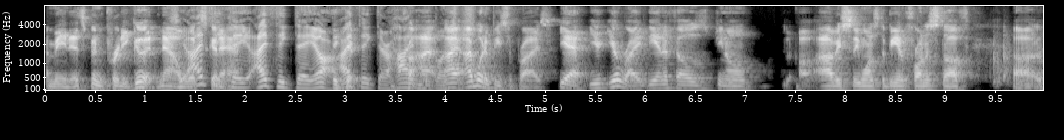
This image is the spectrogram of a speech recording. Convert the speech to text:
I mean, it's been pretty good. Now, yeah, what's going to happen? I think they are. I think, I think they're hiding. I, I, I wouldn't be surprised. Yeah, you're, right. The NFL's, you know, obviously wants to be in front of stuff. Uh,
